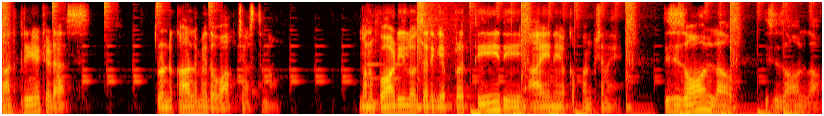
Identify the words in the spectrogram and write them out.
గాడ్ క్రియేటెడ్ అస్ రెండు కాళ్ళ మీద వాక్ చేస్తున్నాం. మన బాడీలో జరిగే ప్రతిదీ ఆయన యొక్క ఫంక్షనే this is all love this is all love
